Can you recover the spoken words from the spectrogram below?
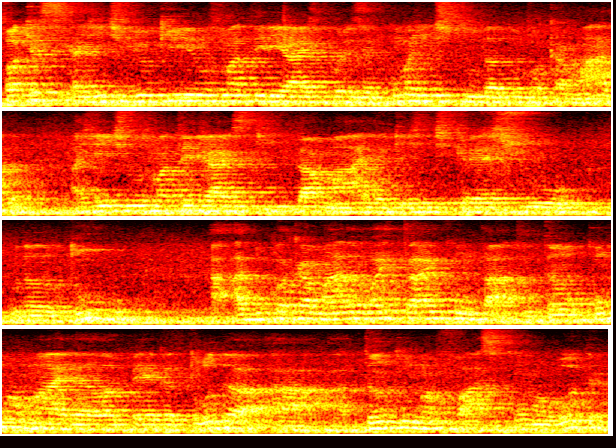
Só que assim, a gente viu que nos materiais, por exemplo, como a gente estuda a dupla camada, a gente nos materiais que da malha, que a gente cresce o, o nanotubo, a, a dupla camada vai estar em contato. Então, como a malha ela pega toda a, tanto uma face como a outra,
